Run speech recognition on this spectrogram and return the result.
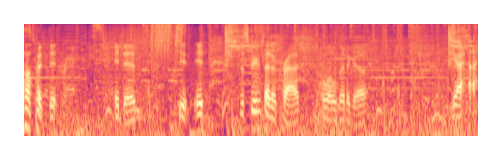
Oh, it did. It did. It, it, the stream said it crashed a little bit ago. Yeah.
